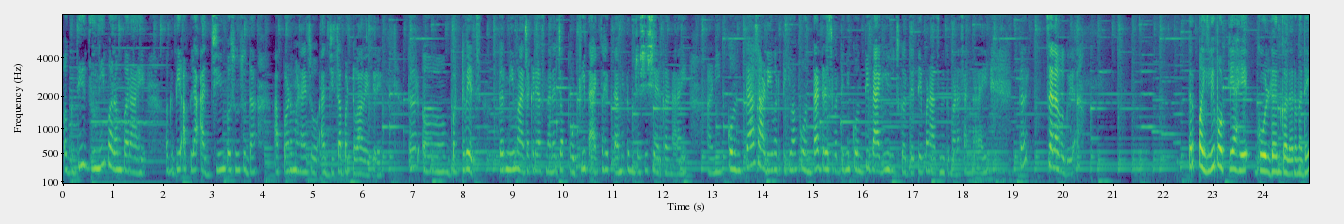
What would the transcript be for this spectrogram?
अगदी जुनी परंपरा आहे. अगदी आपल्या आजींपासून सुद्धा आपण म्हणायचो आजीचा बटवा वगैरे. तर बटवेच. तर मी माझ्याकडे असणाऱ्या ज्या पोटली बॅग्स आहेत त्या मी तुमच्याशी शेअर करणार आहे. आणि कोणत्या साडीवरती किंवा कोणत्या ड्रेसवरती मी कोणती बॅग यूज करते ते पण आज मी तुम्हाला सांगणार आहे. तर चला बघूया. तर पहिली पोटली आहे गोल्डन कलरमध्ये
